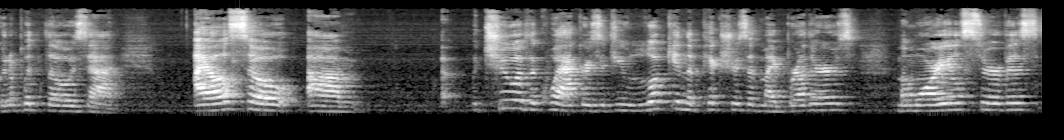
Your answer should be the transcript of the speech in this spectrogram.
going to put those on. I also, um, two of the quackers, if you look in the pictures of my brothers, memorial service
